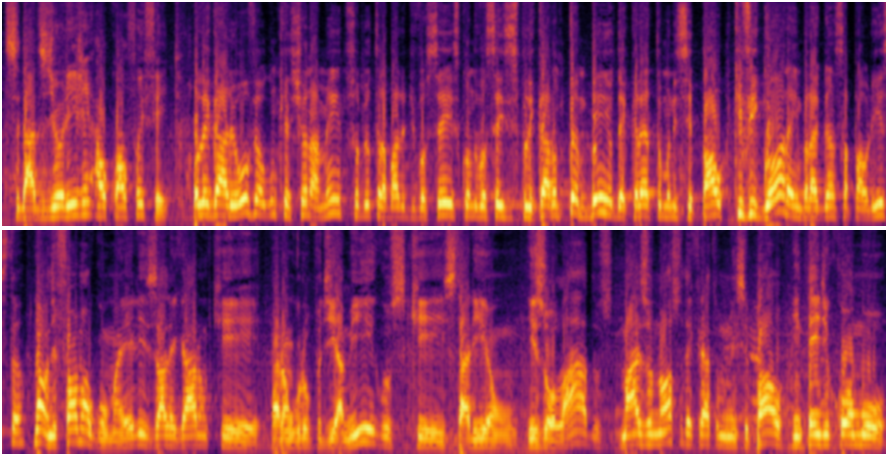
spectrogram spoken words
cidades de origem, ao qual foi feito feito. Olegário, houve algum questionamento sobre o trabalho de vocês quando vocês explicaram também o decreto municipal que vigora em Bragança Paulista? Não, de forma alguma. Eles alegaram que era um grupo de amigos que estariam isolados, mas o nosso decreto municipal entende como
